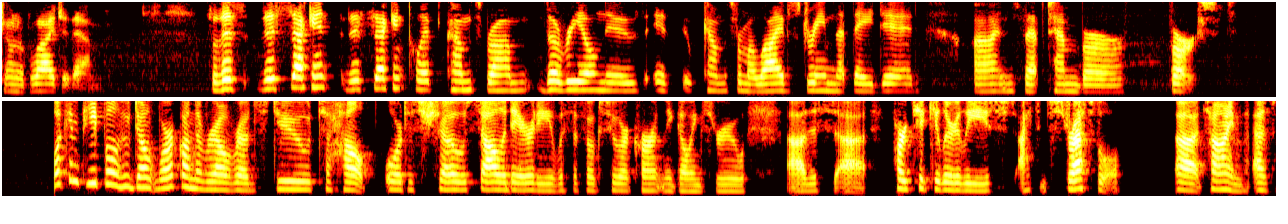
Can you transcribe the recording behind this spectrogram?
don't apply to them. So this this second this second clip comes from the real news. It, it comes from a live stream that they did uh, on September first. What can people who don't work on the railroads do to help or to show solidarity with the folks who are currently going through uh, this uh, particularly I think, stressful uh, time as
